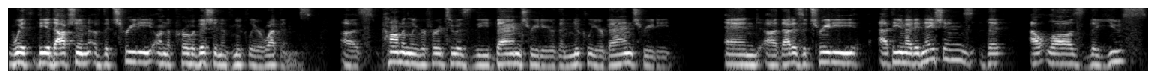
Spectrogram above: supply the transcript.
with the adoption of the Treaty on the Prohibition of Nuclear Weapons. Uh, commonly referred to as the Ban Treaty or the Nuclear Ban Treaty and uh, that is a treaty at the United Nations that outlaws the use,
